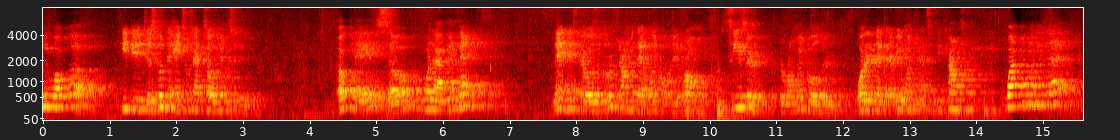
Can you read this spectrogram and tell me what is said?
When he woke up? He did just what the angel had told him to do. Okay, so what happened next? Next, there was a little drama that went on in Rome. Caesar, the Roman ruler, ordered that everyone had to be counted. Why would he do that?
